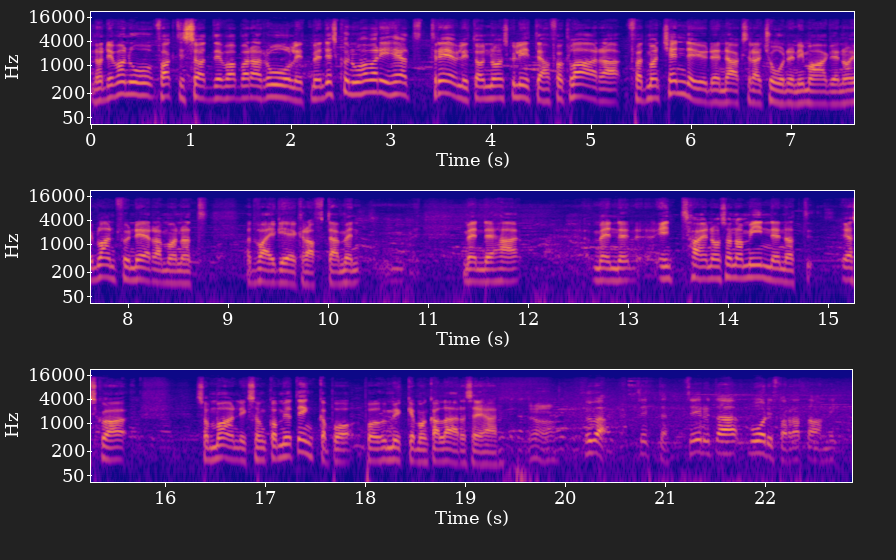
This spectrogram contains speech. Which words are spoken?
No, det var nog faktiskt så att det var bara roligt, men det skulle nog ha varit helt trevligt om någon skulle lite ha förklarat, för att man kände ju den där accelerationen i magen och ibland funderar man att, att vad är G-krafter, men, men det här, men inte har jag några sådana minnen att jag skulle ha som barn liksom kommit att tänka på, på hur mycket man kan lära sig här. Ja. Hyvä. Sitten siirrytään vuoristorataan. Niin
